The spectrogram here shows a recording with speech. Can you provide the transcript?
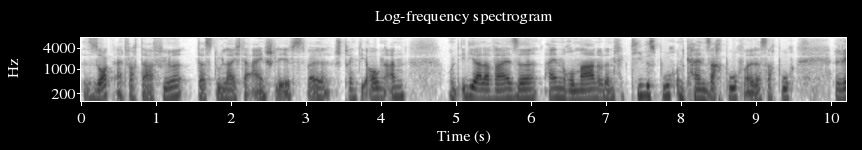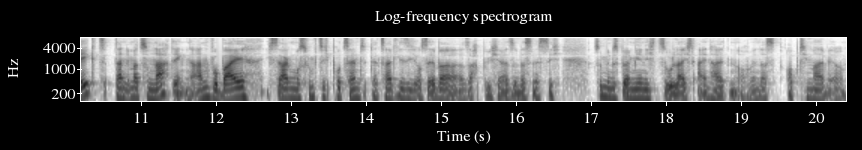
sorgt einfach dafür, dass du leichter einschläfst, weil strengt die Augen an und idealerweise einen Roman oder ein fiktives Buch und kein Sachbuch, weil das Sachbuch regt dann immer zum Nachdenken an, wobei ich sagen muss, 50 Prozent der Zeit lese ich auch selber Sachbücher, also das lässt sich zumindest bei mir nicht so leicht einhalten, auch wenn das optimal wäre.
